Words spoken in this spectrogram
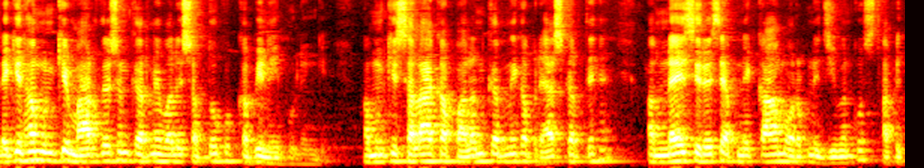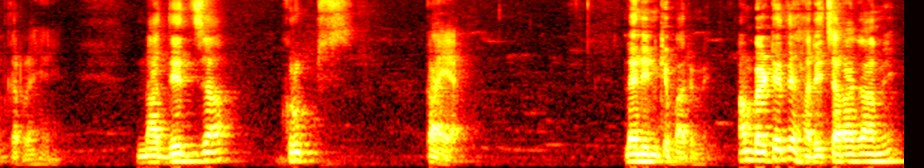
लेकिन हम उनके मार्गदर्शन करने वाले शब्दों को कभी नहीं भूलेंगे। हम उनकी सलाह का पालन करने का प्रयास करते हैं। हम नए सिरे से अपने काम और अपने जीवन को स्थापित कर रहे हैं। नादेजा क्रुप्स काया। लेनिन के बारे में। हम बैठे थे हरे चारागाह में,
